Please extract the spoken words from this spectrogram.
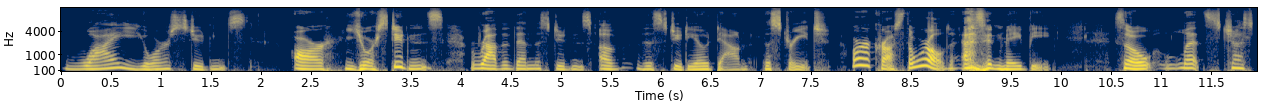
why your students are your students rather than the students of the studio down the street or across the world, as it may be. So let's just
